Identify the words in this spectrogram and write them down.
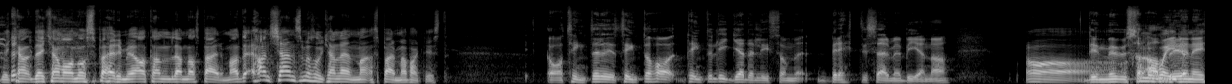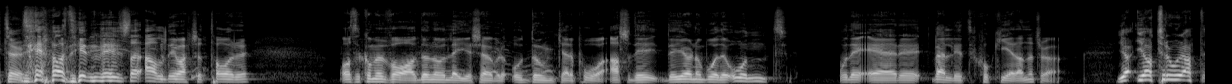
Det kan, det kan vara någon spermia, att han lämnar sperma. Han känns som en som kan lämna sperma faktiskt. Ja, tänkte, tänkte, ha, tänkte ligga där liksom brett isär med benen. Oh, Din mus har aldrig... Ja, din mus har aldrig varit så torr. Och så kommer vaden och lägger sig över och dunkar på. Alltså det, det gör nog både ont och det är väldigt chockerande tror jag. Jag, jag, tror att,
